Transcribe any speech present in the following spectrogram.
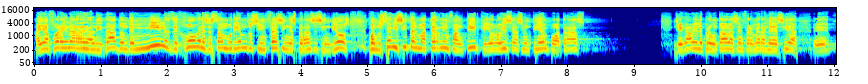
Allá afuera hay una realidad donde miles de jóvenes están muriendo sin fe, sin esperanza y sin Dios. Cuando usted visita el materno infantil, que yo lo hice hace un tiempo atrás, llegaba y le preguntaba a las enfermeras, le decía, eh,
